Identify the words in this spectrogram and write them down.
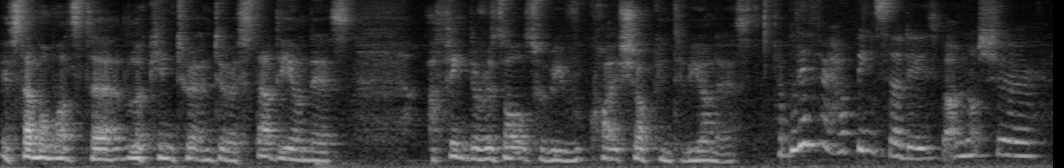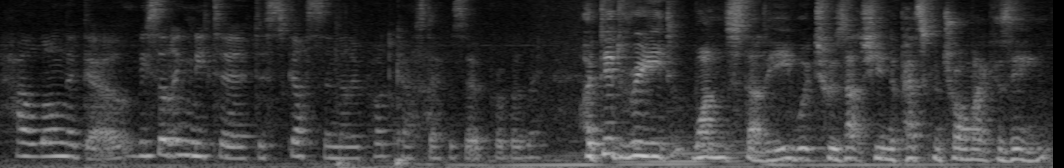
if someone wants to look into it and do a study on this I think the results would be quite shocking, to be honest. I believe there have been studies, but I'm not sure how long ago. It'd be something we need to discuss in another podcast episode, probably. I did read one study, which was actually in the Pest Control magazine.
